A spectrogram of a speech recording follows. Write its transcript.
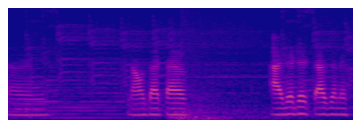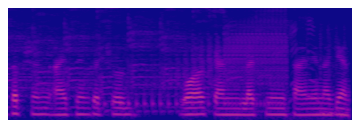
and now that I've added it as an exception I think it should work and let me sign in again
